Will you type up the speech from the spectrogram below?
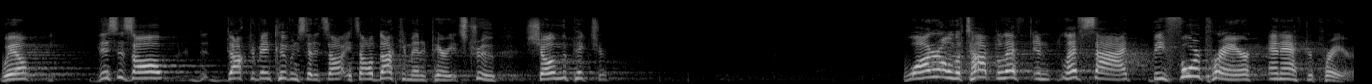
Well, this is all, Dr. Van Koeven said it's all, it's all documented, Perry. It's true. Show them the picture. Water on the top left and left side before prayer and after prayer.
